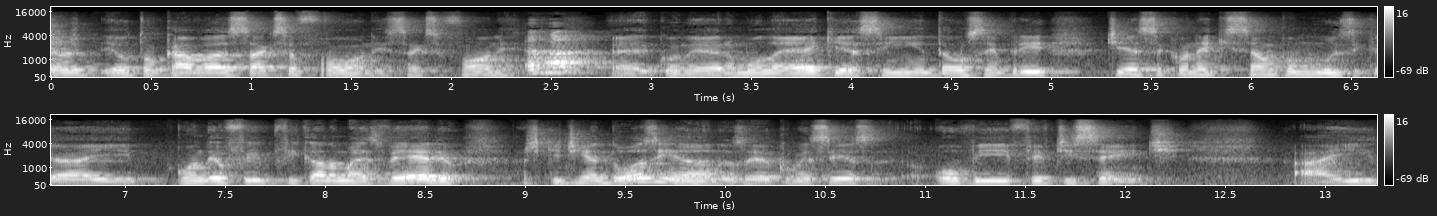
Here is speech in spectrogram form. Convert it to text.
eu, eu, tocava saxofone, saxofone, é, quando eu era moleque, assim, então sempre tinha essa conexão com música. Aí quando eu fui ficando mais velho, acho que tinha 12 anos, eu comecei a ouvir 50 Cent. Aí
